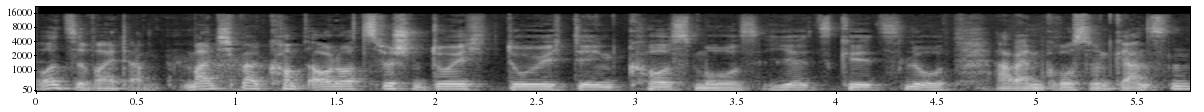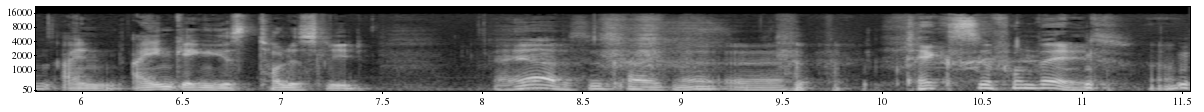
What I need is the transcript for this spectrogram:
und so weiter. Manchmal kommt auch noch zwischendurch durch den Kosmos, jetzt geht's los. Aber im Großen und Ganzen ein eingängiges, tolles Lied. Naja, das ist halt ne, äh, Texte von Welt. Ne?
